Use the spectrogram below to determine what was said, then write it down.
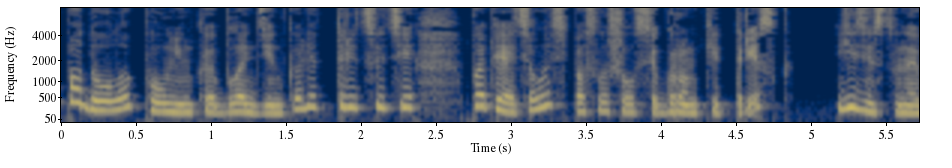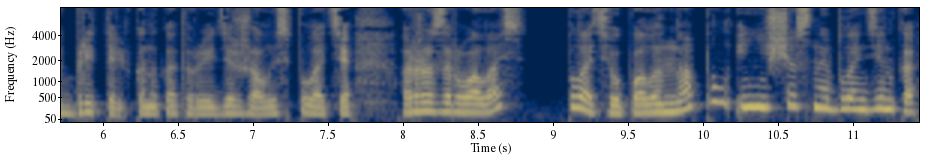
подола, полненькая блондинка лет тридцати, попятилась, послышался громкий треск. Единственная бретелька, на которой держалось платье, разорвалась, платье упало на пол, и несчастная блондинка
